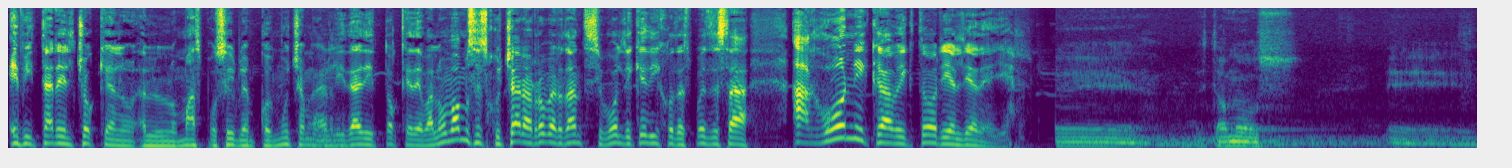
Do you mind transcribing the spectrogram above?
evitar el choque a lo, a lo más posible, con mucha movilidad y toque de balón. Vamos a escuchar a Robert Dante Siboldi, ¿qué dijo después de esa agónica victoria el día de ayer? Eh, estamos eh,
